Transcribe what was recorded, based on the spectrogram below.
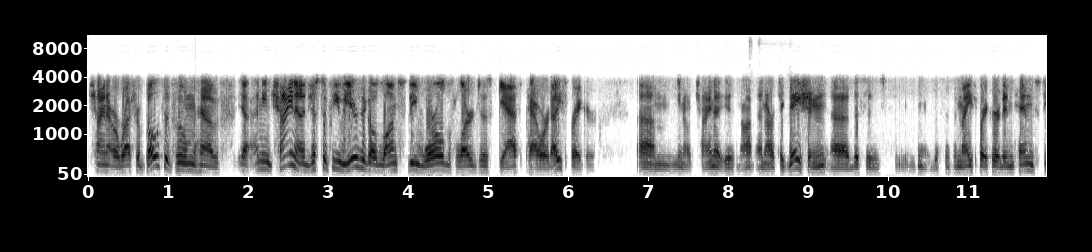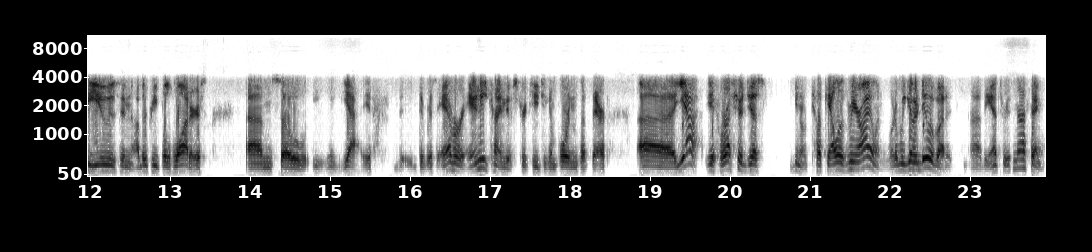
China or Russia, both of whom have, yeah, I mean, China just a few years ago launched the world's largest gas-powered icebreaker. Um, you know, China is not an Arctic nation. Uh, this is you know, this is an icebreaker it intends to use in other people's waters. Um, so yeah, if there was ever any kind of strategic importance up there, uh, yeah, if Russia just you know took Ellesmere Island, what are we going to do about it? Uh, the answer is nothing.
